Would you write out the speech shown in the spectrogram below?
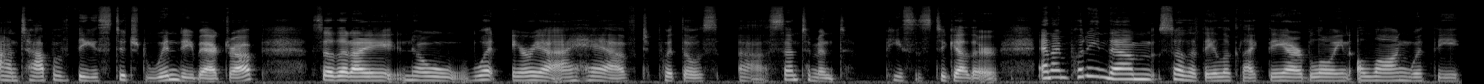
on top of the stitched windy backdrop so that I know what area I have to put those uh, sentiment pieces together. And I'm putting them so that they look like they are blowing along with the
